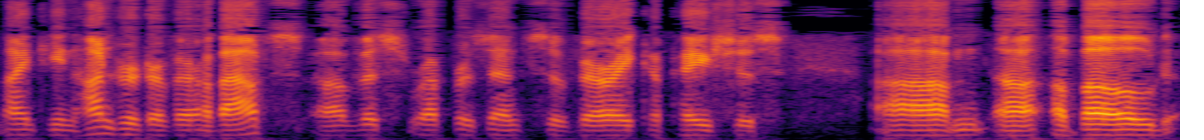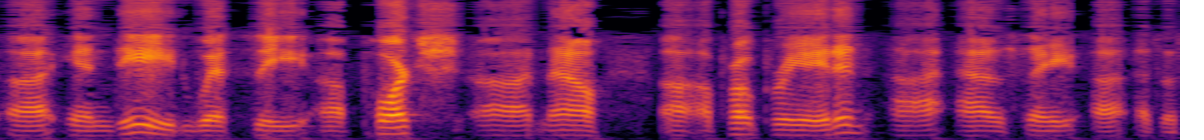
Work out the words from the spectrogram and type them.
1900 or thereabouts. Uh, this represents a very capacious um, uh, abode uh, indeed with the uh, porch uh, now uh, appropriated as a as a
